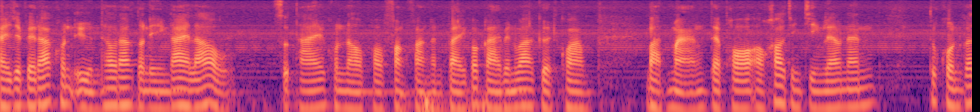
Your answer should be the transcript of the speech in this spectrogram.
ครจะไปรักคนอื่นเท่ารักตนเองได้เล่า สุดท้ายคนเราพอฟังฟังกันไป ก็กลายเป็นว่าเกิดความบาดหมาง แต่พอเอาเข้าจริง ๆ แล้วนั้น ทุกคนก็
